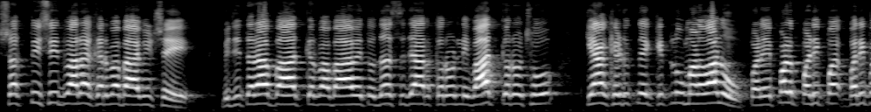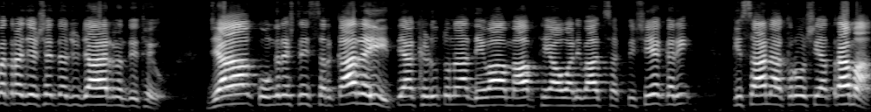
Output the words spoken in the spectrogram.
શક્તિસિંહ દ્વારા કરવામાં આવી છે. બીજી તરફ વાત કરવામાં આવે તો દસ હજાર કરોડની વાત કરો છો, ક્યાં ખેડૂતને કેટલું મળવાનું? પણ એ પણ પરિપત્ર જે છે તે હજુ જાહેર નથી થયો. જ્યાં કોંગ્રેસની સરકાર રહી, ત્યાં ખેડૂતોના દેવા માફ થયા હોવાની વાત શક્તિસિંહે કરી. કિસાન આક્રોશ યાત્રામાં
